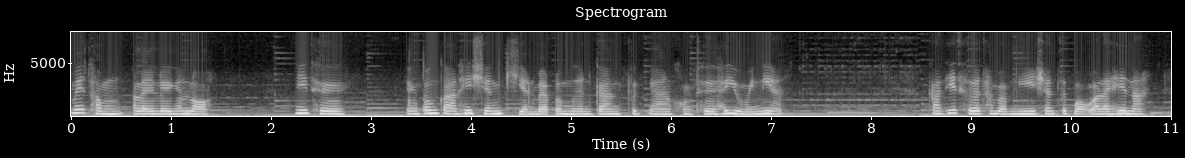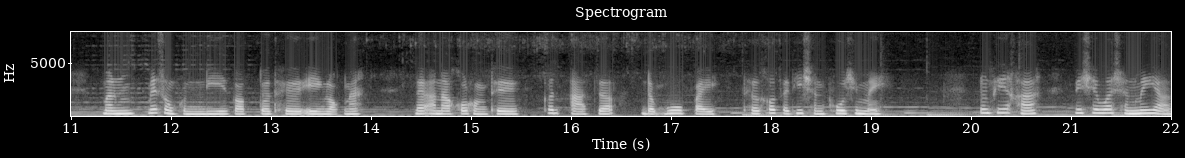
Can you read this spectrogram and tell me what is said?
ไม่ทำอะไรเลยงั้นหรอ นี่เธอยังต้องการให้ฉันเขียนแบบประเมินการฝึกงานของเธอให้อยู่ไหมเนี่ย การที่เธอทำแบบนี้ฉันจะบอกอะไรให้นะ มันไม่ส่งผลดีต่อตัวเธอเองหรอกนะ และอนาคตของเธอก็อาจจะดับบูบไป เธอเข้าใจที่ฉันพูดใช่ไหมรุ่นพี่คะ ไม่ใช่ว่าฉันไม่อยาก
